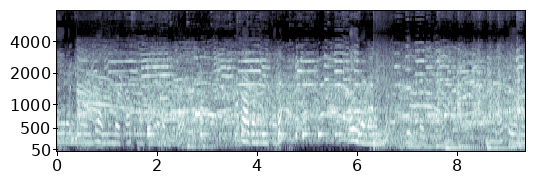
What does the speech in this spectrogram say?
ತೇರನ್ನು ಎಳೆದು ಅಲ್ಲಿಂದ ವಾಪಸ್ ಬರ್ತದೆ ಅದಾದ ನಂತರ ದೈವಗಳನ್ನು ಬೀಳ್ಕೊಳ್ತಾರೆ ನಾವು ತೇರು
